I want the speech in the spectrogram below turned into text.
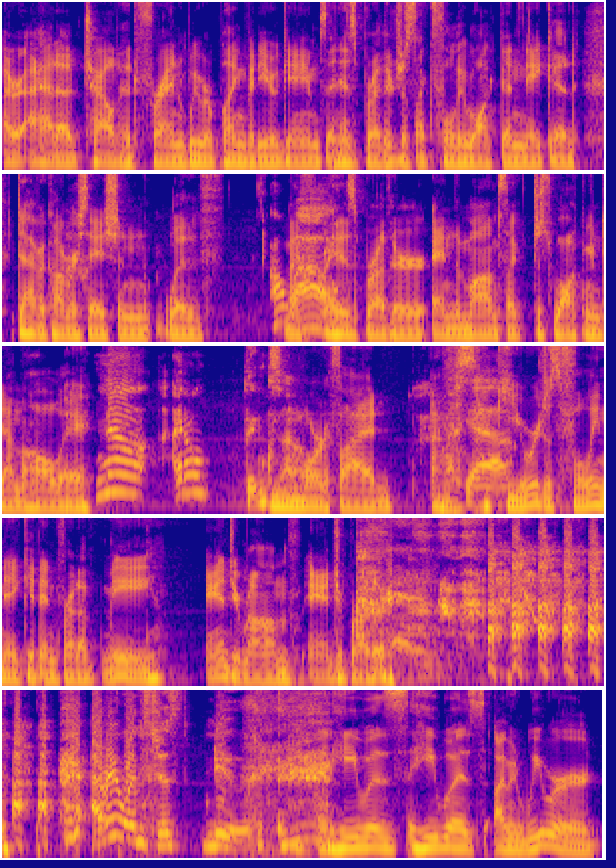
I, I had a childhood friend. We were playing video games, and his brother just like fully walked in naked to have a conversation with Oh my, wow. his brother, and the mom's like just walking him down the hallway no, I don't think so. mortified. I was Yeah. like, you were just fully naked in front of me and your mom and your brother. Everyone's just nude. and he was, he was, I mean, we were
